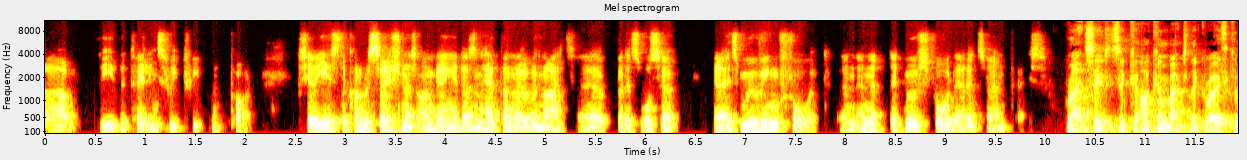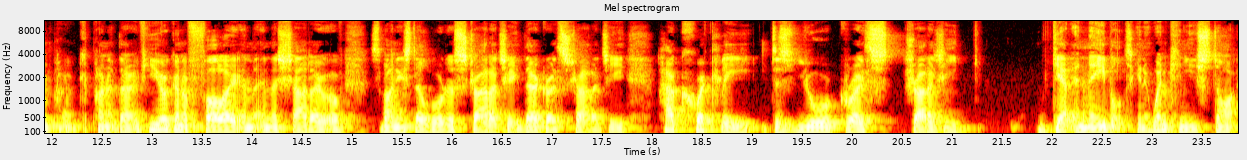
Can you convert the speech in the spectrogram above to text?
um, the the tailings retreatment part. So yes, the conversation is ongoing. It doesn't happen overnight, uh, but it's also you know, it's moving forward and, and it, it, moves forward at its own pace. Right. So, so I'll come back to the growth comp- component there. If you're going to follow in the, in the shadow of Sibanye-Stillwater's strategy, their growth strategy, how quickly does your growth strategy get enabled? You know, when can you start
